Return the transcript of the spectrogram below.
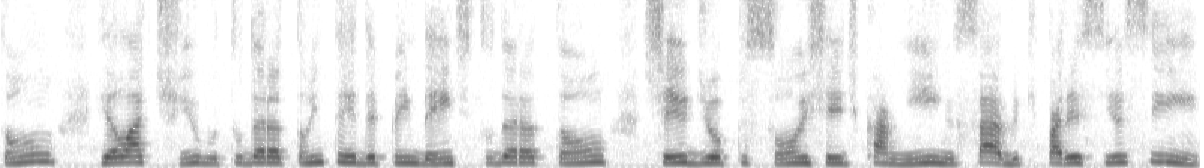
tão relativo, tudo era tão interdependente, tudo era tão cheio de opções, cheio de caminhos, sabe? Que parecia assim,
